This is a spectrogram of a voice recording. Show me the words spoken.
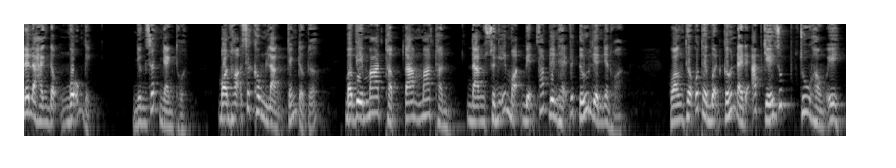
Đây là hành động ngỗ nghịch, Nhưng rất nhanh thôi, Bọn họ sẽ không lảng tránh được nữa, Bởi vì ma thập tam ma thần đang suy nghĩ mọi biện pháp liên hệ với tứ liên nhân hòa Hoàng thượng có thể mượn cớ này để áp chế giúp Chu Hồng Y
